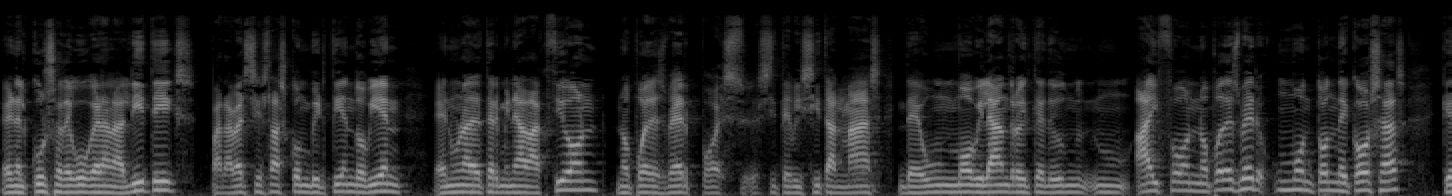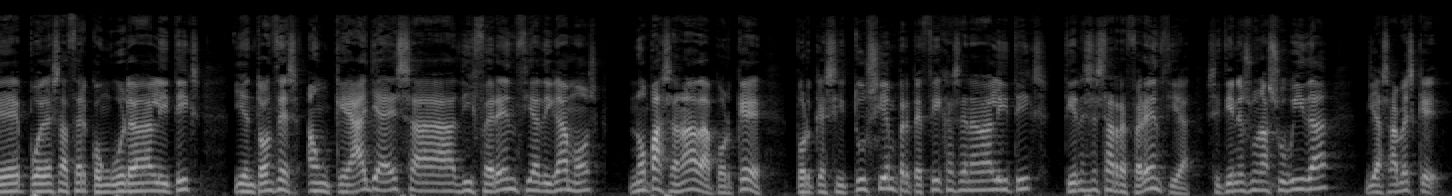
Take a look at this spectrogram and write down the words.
en el curso de Google Analytics para ver si estás convirtiendo bien en una determinada acción, no puedes ver pues si te visitan más de un móvil Android que de un iPhone, no puedes ver un montón de cosas que puedes hacer con Google Analytics y entonces aunque haya esa diferencia digamos, no pasa nada. ¿Por qué? Porque si tú siempre te fijas en Analytics, tienes esa referencia. Si tienes una subida, ya sabes que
